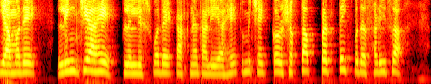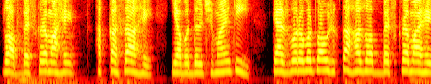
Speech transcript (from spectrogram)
यामध्ये लिंक जी आहे प्लेलिस्टमध्ये टाकण्यात आली आहे. तुम्ही चेक करू शकता प्रत्येक पदासाठीचा जो अभ्यासक्रम आहे हा कसा आहे याबद्दलची माहिती. त्याचबरोबर पाहू शकता हा जो अभ्यासक्रम आहे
